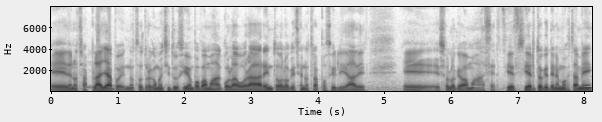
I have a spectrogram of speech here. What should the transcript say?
eh, de nuestras playas, pues nosotros como institución pues, vamos a colaborar en todo lo que esté en nuestras posibilidades. Eh, eso es lo que vamos a hacer. Sí es cierto que tenemos también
